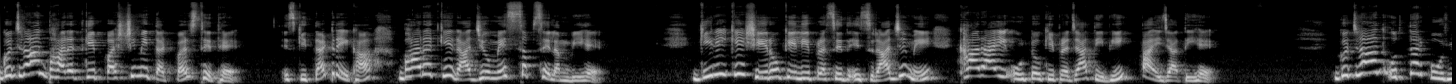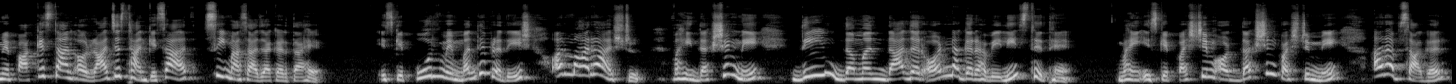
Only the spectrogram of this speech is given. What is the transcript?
गुजरात भारत के पश्चिमी तट पर स्थित है। इसकी तट रेखा भारत के राज्यों में सबसे लंबी है। गिरी के शेरों के लिए प्रसिद्ध इस राज्य में खाराई ऊंटों की प्रजाति भी पाई जाती है। गुजरात उत्तर पूर्व में पाकिस्तान और राजस्थान के साथ सीमा साझा करता है। इसके पूर्व में मध्य प्रदेश और महाराष्ट्र, वहीं दक्षिण में दीव, दमन, दादर और नगर हवेली स्थित हैं। वहीं इसके पश्चिम और दक्षिण पश्चिम में अरब सागर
